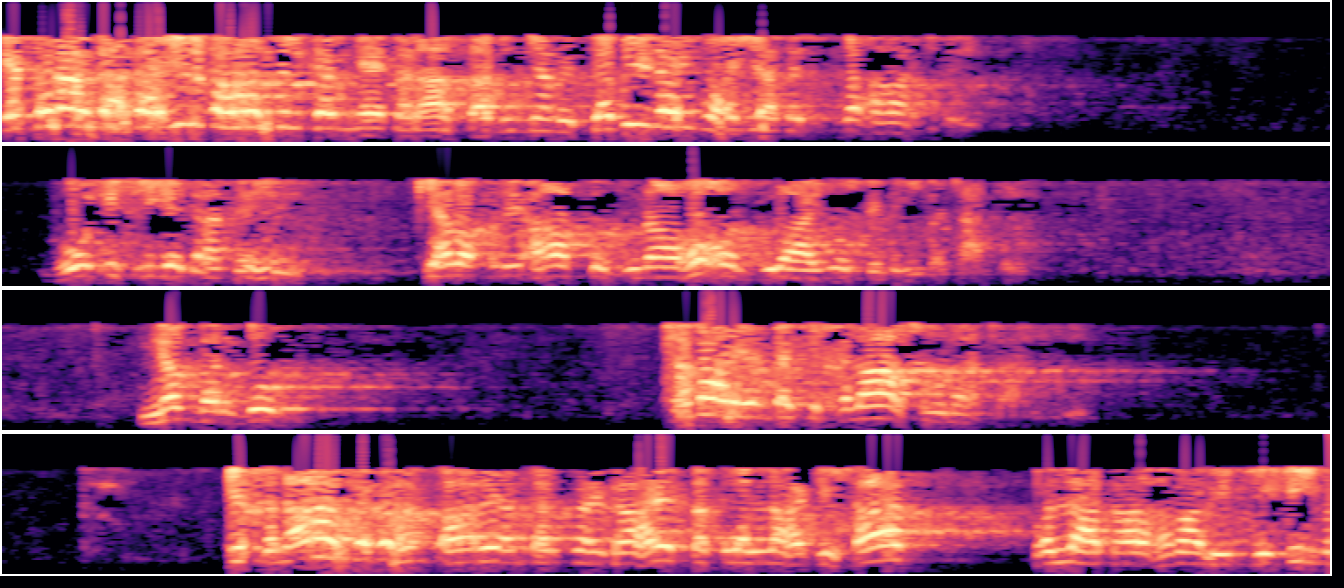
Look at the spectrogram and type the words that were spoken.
اتنا زیادہ علم حاصل کرنے کا راستہ دنیا میں کبھی نہیں مہیا کرتا آج ہے۔ وہ اس لیے جاتے ہیں کہ ہم اپنے آپ کو گناہوں اور برائیوں سے نہیں بچاتے۔ نمبر دو ہمارے اندر اخلاص ہونا چاہیے۔ اخلاص اگر ہمارے اندر پیدا ہے تقو اللہ کے ساتھ، تو اللہ تعالیٰ ہمارے لیے علم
